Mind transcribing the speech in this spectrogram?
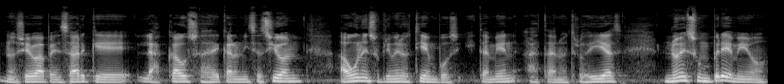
nos lleva a pensar que las causas de canonización, aún en sus primeros tiempos y también hasta nuestros días, no es un premio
